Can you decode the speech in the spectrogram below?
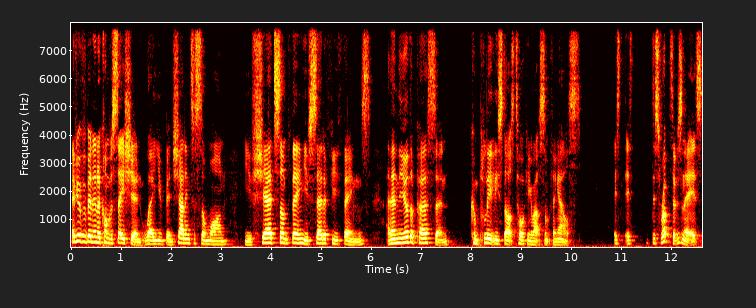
Have you ever been in a conversation where you've been chatting to someone, you've shared something, you've said a few things, and then the other person completely starts talking about something else. It's, it's disruptive, isn't it? It's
